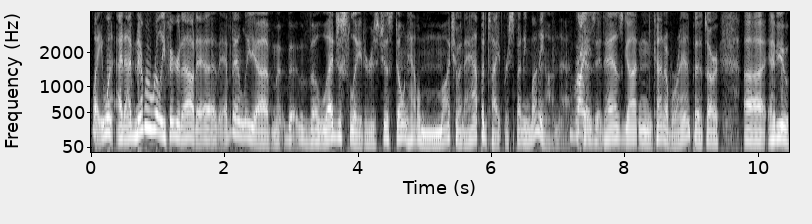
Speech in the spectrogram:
Right. Well, and I've never really figured out, uh, evidently, uh, the, the legislators just don't have much of an appetite for spending money on that. Right. Because it has gotten kind of rampant. Or, uh, have you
